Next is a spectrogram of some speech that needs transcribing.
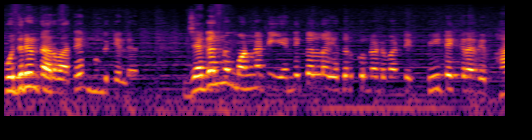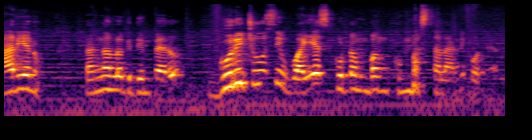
కుదిరిన తర్వాతే ముందుకెళ్ళారు. జగన్ను మొన్నటి ఎన్నికల్లో ఎదుర్కొన్నటువంటి బీటెక్ రవి భార్యను రంగంలోకి దింపారు. గురి చూసి వైఎస్ కుటుంబం కుంభస్థలాన్ని కొట్టారు.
